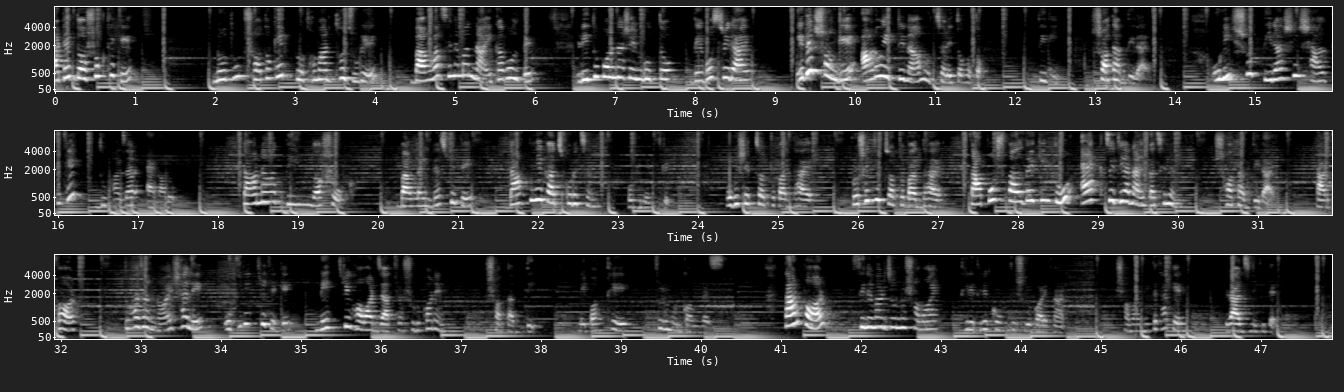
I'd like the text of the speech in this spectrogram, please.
আটের দশক থেকে নতুন শতকের প্রথমার্ধ জুড়ে বাংলা সিনেমার নায়িকা বলতে ঋতুপর্ণা সেনগুপ্ত, দেবশ্রী রায়, এদের সঙ্গে আরও একটি নাম উচ্চারিত হতো, তিনি শতাব্দী রায়, উনিশশো তিরাশি সাল থেকে দু এগারো। টানা তিন দশক বাংলা ইন্ডাস্ট্রিতে ডাক দিয়ে কাজ করেছেন অভিনেত্রী। অভিষেক চট্টোপাধ্যায়। প্রসেনজিৎ চট্টোপাধ্যায়। তাপস পালদের কিন্তু এক চেটিয়া নায়িকা ছিলেন শতাব্দী রায়। তারপর দু হাজার নয় সালে অভিনেত্রী থেকে নেত্রী হওয়ার যাত্রা শুরু করেন শতাব্দী, নেপথ্যে তৃণমূল কংগ্রেস। তারপর সিনেমার জন্য সময় ধীরে ধীরে কমতে শুরু করে তাঁর। সময় নিতে থাকেন রাজনীতিতে।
